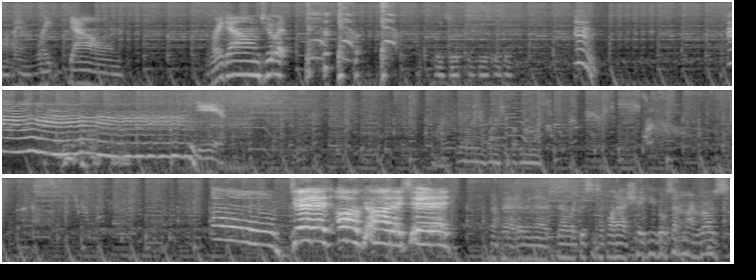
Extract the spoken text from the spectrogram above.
on, I am right down. Right down to it, Oh god, I did it! Not bad, I haven't uh, felt like this since I fought Ash. Hey, can you go send my regards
